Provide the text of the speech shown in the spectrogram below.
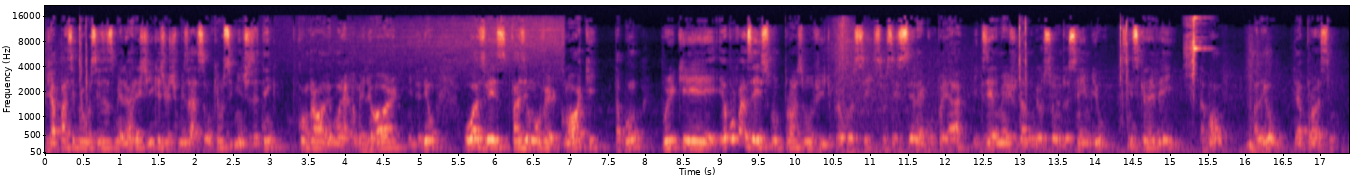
Já passei para vocês as melhores dicas de otimização, que é o seguinte, você tem que comprar uma memória RAM melhor, entendeu? Ou às vezes fazer um overclock, tá bom? Porque eu vou fazer isso no próximo vídeo para vocês. Se vocês quiserem acompanhar e quiserem me ajudar no meu sonho dos 100 mil, se inscreve aí, tá bom? Valeu, até a próxima.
